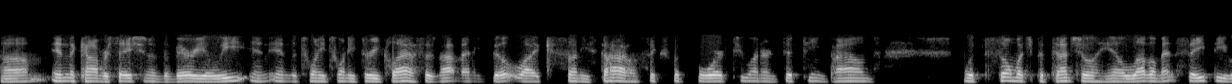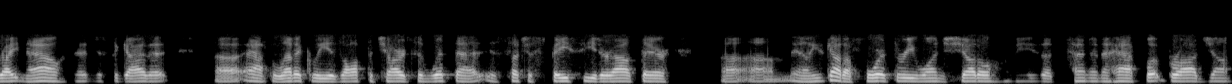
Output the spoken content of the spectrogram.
um, in the conversation of the very elite in, in the 2023 class. There's not many built like Sonny Styles, six foot four, 215 pounds, with so much potential. You know, love him at safety right now. Just a guy that uh, athletically is off the charts, and with that is such a space eater out there. Uh, um, you know, he's got a 4.31 shuttle. I mean, he's a 10 and a half foot broad jump.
